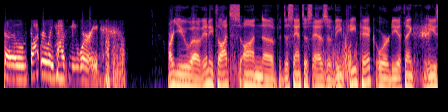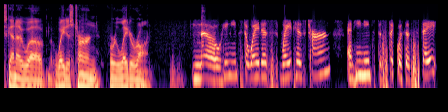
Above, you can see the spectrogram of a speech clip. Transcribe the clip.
so that really has me worried. Are you uh, any thoughts on uh, DeSantis as a VP pick, or do you think he's going to uh, wait his turn for later on? No, he needs to wait his wait his turn, and he needs to stick with his state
